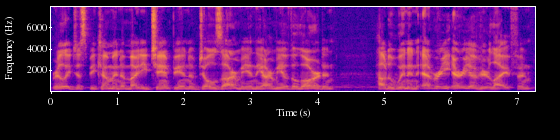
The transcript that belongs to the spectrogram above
really just becoming a mighty champion of Joel's army and the army of the Lord and how to win in every area of your life. And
